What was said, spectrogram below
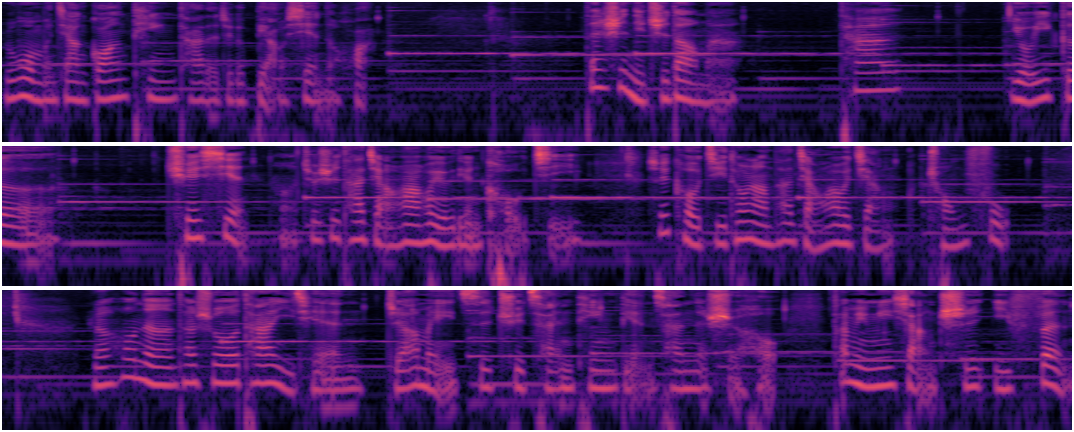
如果我们这样光听他的这个表现的话，但是你知道吗？他有一个。缺陷啊，就是他讲话会有点口急，所以口急通常他讲话会讲重复。然后呢，他说他以前只要每一次去餐厅点餐的时候，他明明想吃一份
